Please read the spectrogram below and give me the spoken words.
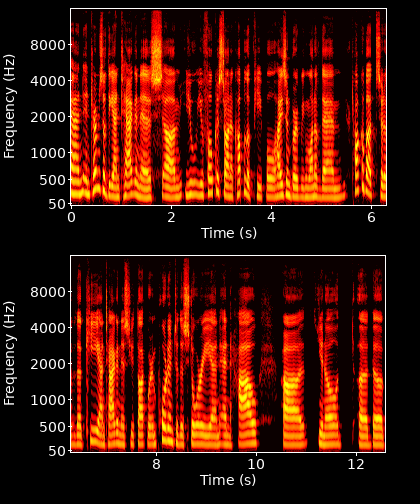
And in terms of the antagonists, um, you you focused on a couple of people, Heisenberg being one of them. Talk about sort of the key antagonists you thought were important to the story, and and how, uh, you know, uh, the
